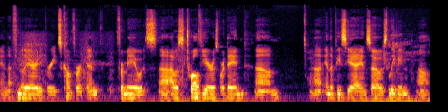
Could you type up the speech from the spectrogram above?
and that familiarity breeds comfort. And for me, it was uh, I was 12 years ordained um, uh, in the PCA, and so I was leaving. Uh,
